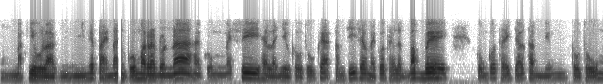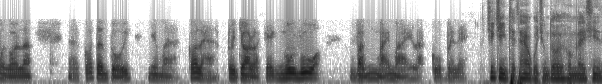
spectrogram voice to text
Mặc dù là những cái tài năng của Maradona hay của Messi hay là nhiều cầu thủ khác, thậm chí sau này có thể là Mbappe cũng có thể trở thành những cầu thủ mà gọi là à, có tên tuổi nhưng mà có lẽ tôi cho là cái ngôi vua vẫn mãi mãi là của Pele. Chương trình thể thao của chúng tôi hôm nay xin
